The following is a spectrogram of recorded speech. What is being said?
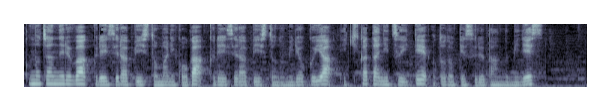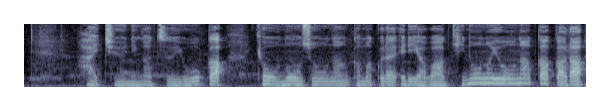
このチャンネルはクレイセラピストマリコがクレイセラピストの魅力や生き方についてお届けする番組です。はい12月8日。今日の湘南鎌倉エリアは昨日の夜中から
